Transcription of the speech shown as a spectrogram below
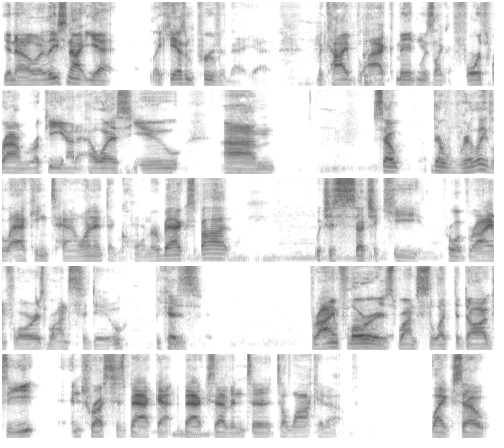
You know, at least not yet. Like he hasn't proven that yet. Mekhi Blackman was like a fourth round rookie out of LSU. Um, so they're really lacking talent at the cornerback spot, which is such a key for what Brian Flores wants to do because Brian Flores wants to let the dogs eat and trust his back back seven to to lock it up. Like so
